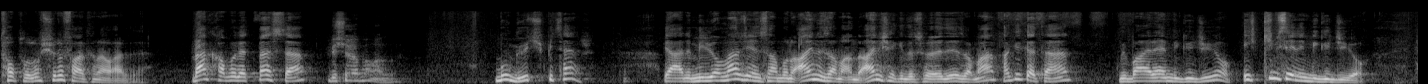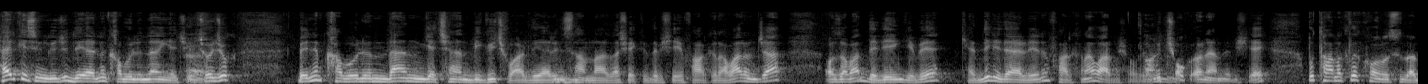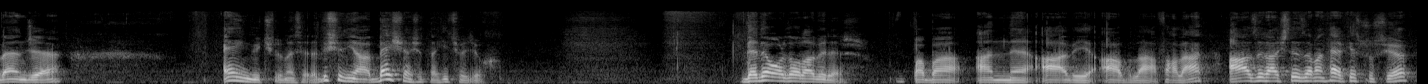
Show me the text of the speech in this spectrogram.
toplum şunu farkına vardı. Ben kabul etmezsem Bir şey yapamazlar. bu güç biter. Yani milyonlarca insan bunu aynı zamanda aynı şekilde söylediği zaman hakikaten mübareğin bir gücü yok. Hiç kimsenin bir gücü yok. Herkesin gücü diğerinin kabulünden geçiyor. Evet. Çocuk benim kabulümden geçen bir güç var diğer insanlarda şeklinde bir şeyin farkına varınca o zaman dediğin gibi kendi liderliğinin farkına varmış oluyor. Aynen. Bu çok önemli bir şey. Bu tanıklık konusu da bence en güçlü mesele. Düşün ya 5 yaşındaki çocuk Dede orada olabilir. Baba, anne, abi, abla falan. Ağzını açtığı zaman herkes susuyor.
